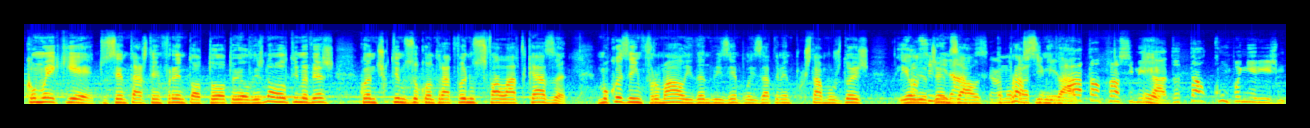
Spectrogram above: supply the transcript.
como é que é, tu sentaste em frente ao Toto, ele diz, não, a última vez, quando discutimos o contrato, foi no sofá lá de casa, uma coisa informal e dando o exemplo exatamente porque estávamos os dois, ele e o James Allen, a proximidade. Há tal proximidade, é. tal companheirismo,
